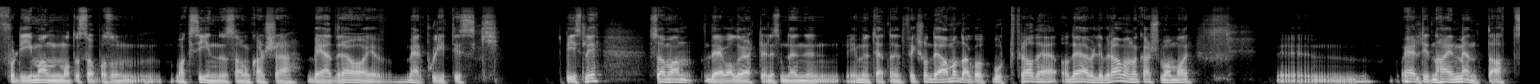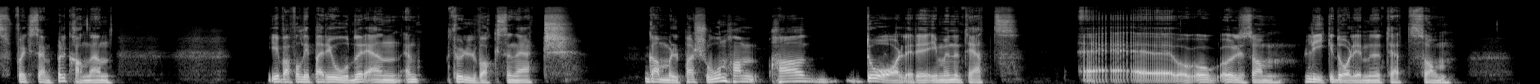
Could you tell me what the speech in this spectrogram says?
fordi man måtte så på som vaksinene som kanskje bedre og mer politisk spiselig. Så har man devaluert liksom den immuniteten og infeksjonen. Det har man da gått bort fra, det, og det er veldig bra, men kanskje man må uh, hele tiden ha i mente at f.eks. kan en, i hvert fall i perioder, en, en fullvaksinert gammel person ha, ha dårligere immunitet eh, og, og, og liksom like dårlig immunitet som,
